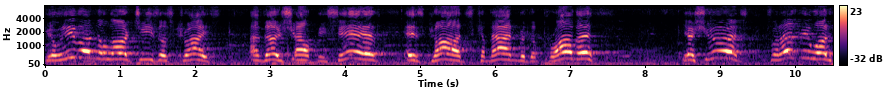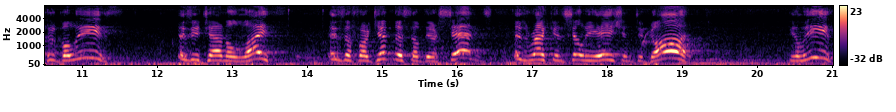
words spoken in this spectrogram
Believe on the Lord Jesus Christ, and thou shalt be saved, is God's command with the promise. The assurance for everyone who believes is eternal life, is the forgiveness of their sins, is reconciliation to God. Believe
